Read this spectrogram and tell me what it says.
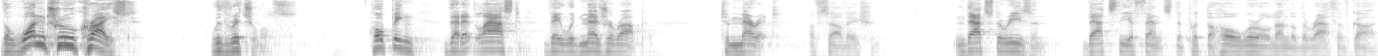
the one true Christ with rituals hoping that at last they would measure up to merit of salvation. And that's the reason. That's the offense that put the whole world under the wrath of God.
